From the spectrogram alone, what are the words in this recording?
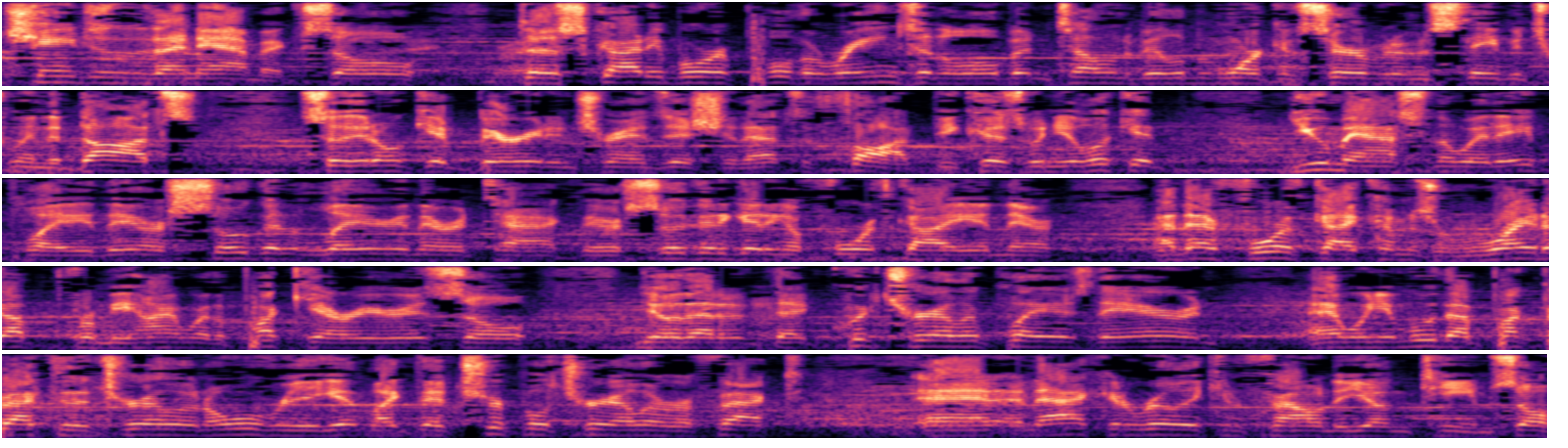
changes the dynamic. So does Scotty Borek pull the reins in a little bit and tell them to be a little bit more conservative and stay between the dots so they don't get buried in transition? That's a thought because when you look at UMass and the way they play, they are so good at layering their attack. They are so good at getting a fourth guy in there, and that fourth guy comes right up from behind where the puck carrier is. So you know that that quick trailer play is there, and and when you move that puck back to the trailer and over, you get like that triple trailer effect, and, and that can really confound a young team. So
